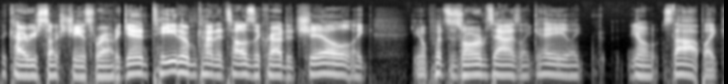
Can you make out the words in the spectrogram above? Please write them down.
The Kyrie sucks chance we're out again. Tatum kind of tells the crowd to chill, like, you know, puts his arms out, is like, hey, like, you know, stop. Like,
